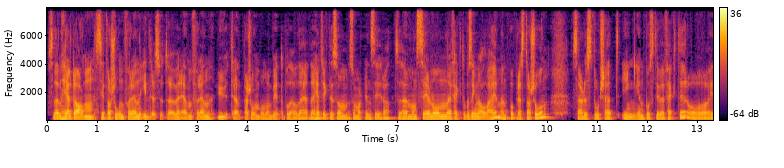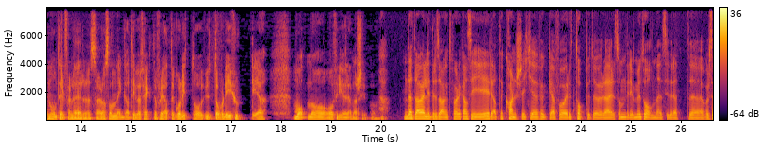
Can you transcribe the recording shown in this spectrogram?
Så det er en helt annen situasjon for en idrettsutøver enn for en utrent person hvor man begynte på det. Og det, er helt riktig som, Martin sier, at eh, man ser noen effekter på signalveier, men på prestasjon så er det stort sett ingen positive effekter, og i noen tilfeller så er det også negative effekter fordi at det går litt utover de hurtige måtene å, å frigjøre energi på. Ja. Dette er veldig interessant, for det kan si at det kanskje ikke funker for topputøvere som driver med utholdenhetsidrett, eh, f.eks.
